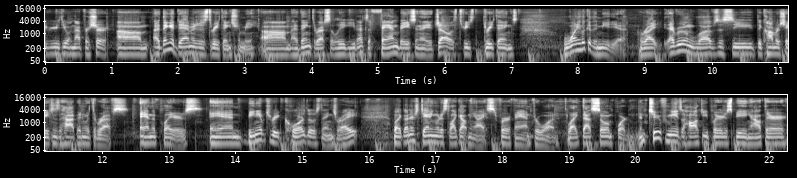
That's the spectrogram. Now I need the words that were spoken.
agree with you on that for sure. Um, I think it damages three things for me. Um, I think the rest of the league, even as a fan base in NHL, is three three things. One, you look at the media, right? Everyone loves to see the conversations that happen with the refs and the players, and being able to record those things, right? Like understanding what it's like out in the ice for a fan, for one, like that's so important. And two, for me as a hockey player, just being out there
